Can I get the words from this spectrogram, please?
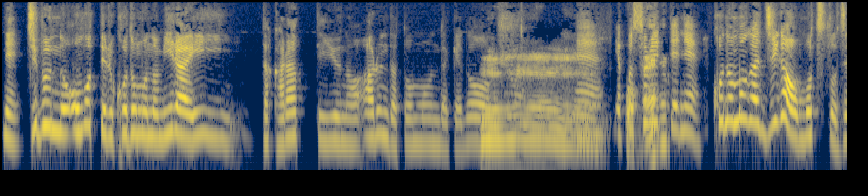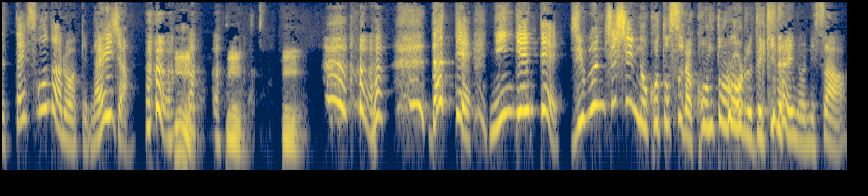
ね、自分の思ってる子供の未来だからっていうのはあるんだと思うんだけど、うん。ね、やっぱそれってね、子供が自我を持つと絶対そうなるわけないじゃん。うん。うん。うん。だって人間って自分自身のことすらコントロールできないのにさ、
